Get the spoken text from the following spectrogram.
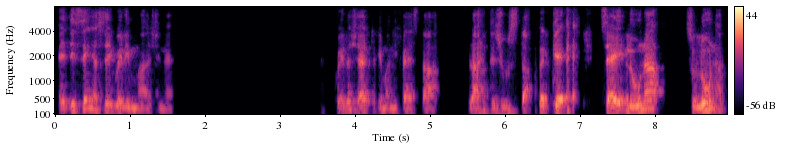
e il disegno segue l'immagine. Quello certo che manifesta l'arte giusta, perché sei l'una su l'una.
